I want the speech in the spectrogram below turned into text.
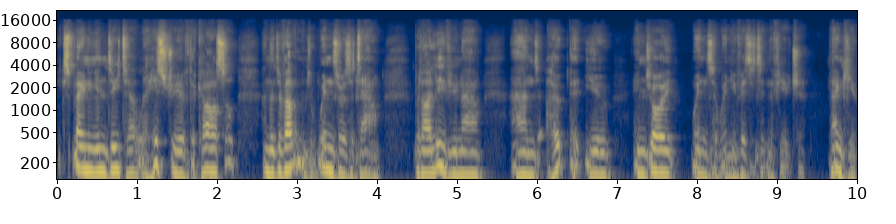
explaining in detail the history of the castle and the development of Windsor as a town, but I leave you now and hope that you enjoy Windsor when you visit in the future. Thank you.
